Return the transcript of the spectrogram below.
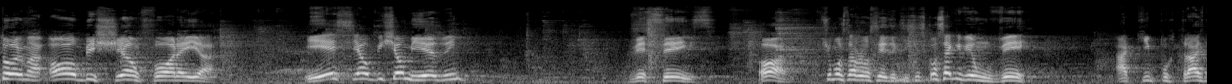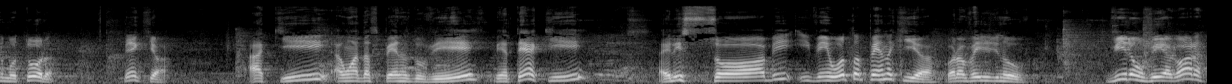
Turma, ó o bichão fora aí, ó. Esse é o bichão mesmo, hein? V6. Ó, deixa eu mostrar pra vocês aqui. Vocês conseguem ver um V aqui por trás do motor, ó? Bem aqui, ó. Aqui é uma das pernas do V. Vem até aqui. Aí ele sobe e vem outra perna aqui, ó. Agora veja de novo. Viram V agora?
